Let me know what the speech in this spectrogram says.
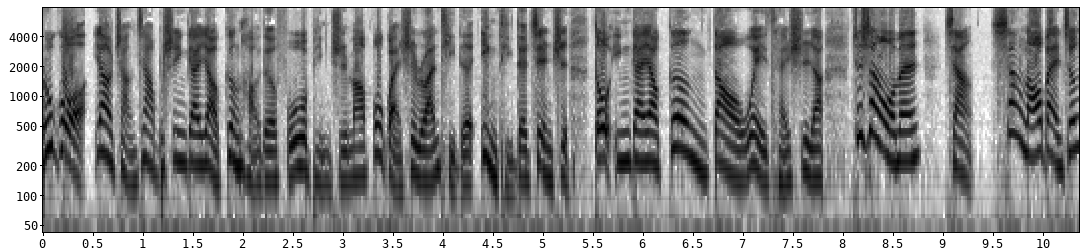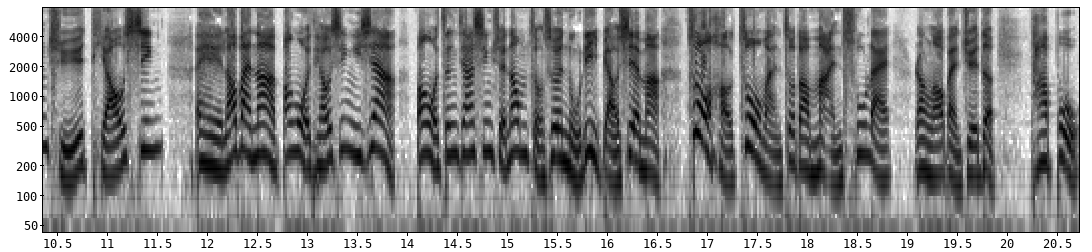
如果要涨价，不是应该要更好的服务品质吗？不管是软体的、硬体的建制，都应该要更到位才是啊！就像我们想向老板争取调薪，哎，老板呐，帮我调薪一下，帮我增加薪水，那我们总是会努力表现嘛，做好做满，做到满出来，让老板觉得他不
